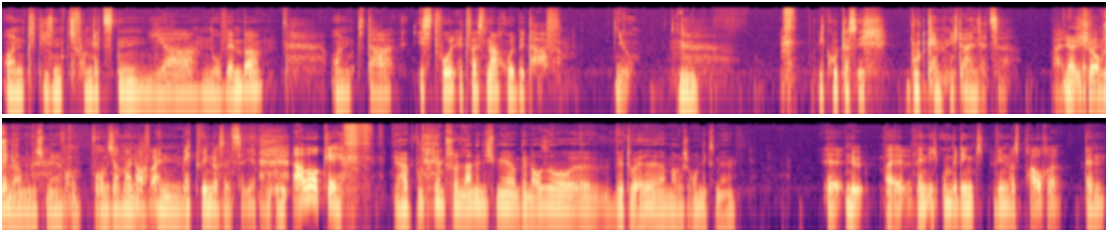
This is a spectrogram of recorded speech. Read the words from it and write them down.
Und die sind vom letzten Jahr November. Und da ist wohl etwas Nachholbedarf. Jo. Hm. Wie gut, dass ich Bootcamp nicht einsetze. Weil ja, ich, ich ja auch Mac. schon lange nicht mehr. Warum, warum soll man auf einen Mac Windows installieren? Aber okay. Ja, Bootcamp schon lange nicht mehr und genauso äh, virtuell ja, mache ich auch nichts mehr. Äh, nö, weil wenn ich unbedingt Windows brauche, dann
